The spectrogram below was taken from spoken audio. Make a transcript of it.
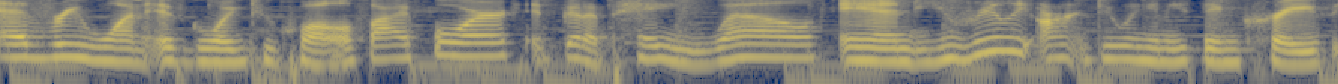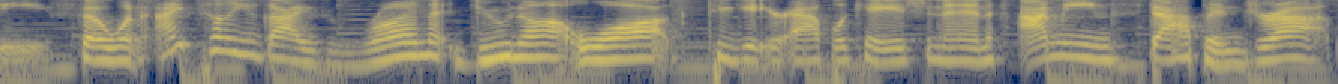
everyone is going to qualify for. It's going to pay you well, and you really aren't doing anything crazy. So, when I tell you guys run, do not walk to get your application in, I mean stop and drop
